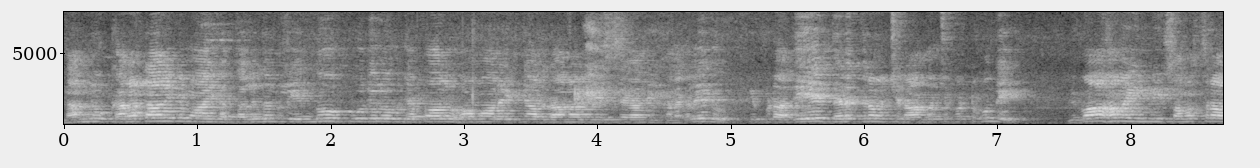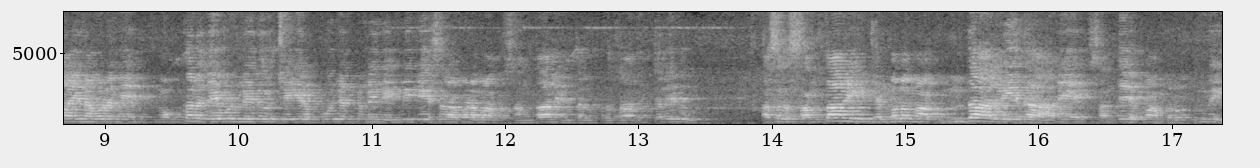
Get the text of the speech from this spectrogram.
నన్ను కనటానికి మా యొక్క తల్లిదండ్రులు ఎన్నో పూజలు జపాలు హోమాలు యజ్ఞాలు దానాలు చేస్తే కానీ కలగలేదు. ఇప్పుడు అదే దరిద్రం వచ్చి నాకు వచ్చి పట్టుకుంది. వివాహం ఇన్ని సంవత్సరాలైనా కూడా మేము మొక్కల దేవుడు లేదు చేయని పూజంటూ లేదు. ఎన్ని చేసినా కూడా మాకు సంతానం ఎంత ప్రసాదించలేదు. అసలు సంతానం ఈ జన్మలో మాకు ఉందా లేదా అనే సందేహం మాకు కలుగుతుంది.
